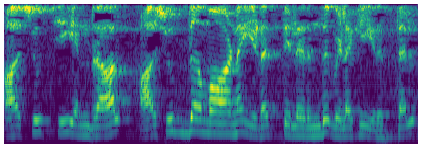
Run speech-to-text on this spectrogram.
அசுச்சி என்றால் அசுத்தமான இடத்திலிருந்து விலகி இருத்தல்.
